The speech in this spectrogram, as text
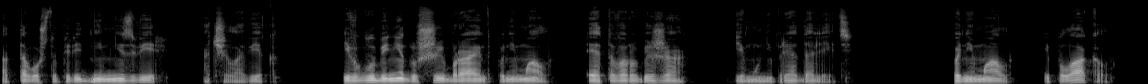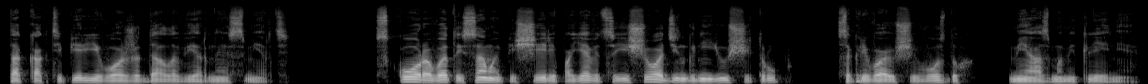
От того, что перед ним не зверь, а человек. И в глубине души Брайант понимал, этого рубежа ему не преодолеть. Понимал и плакал, так как теперь его ожидала верная смерть. Скоро в этой самой пещере появится еще один гниющий труп, согревающий воздух миазмами тления.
